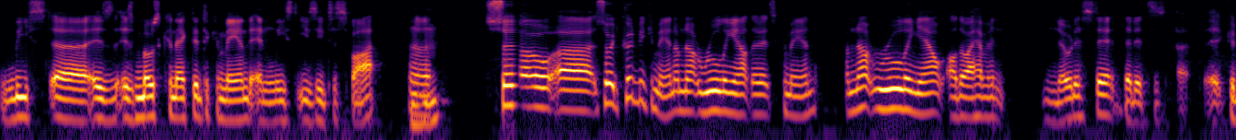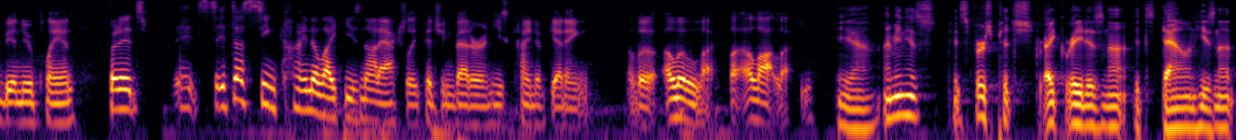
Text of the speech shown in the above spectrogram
least uh, is is most connected to command and least easy to spot. Uh, Mhm. So uh, so it could be command. I'm not ruling out that it's command. I'm not ruling out, although I haven't noticed it, that it's uh, it could be a new plan. But it's it's it does seem kind of like he's not actually pitching better, and he's kind of getting a little a little luck, a lot lucky. Yeah, I mean his his first pitch strike rate is not it's down. He's not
